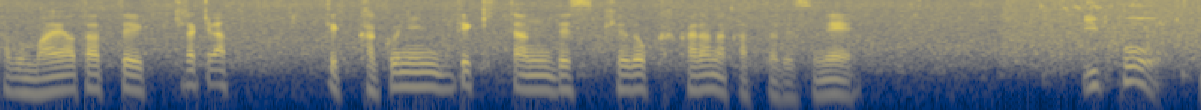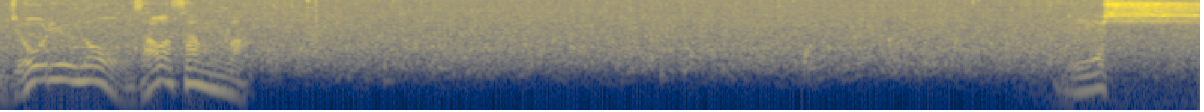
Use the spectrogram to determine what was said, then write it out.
多分前当たってキラキラって確認できたんですけどかからなかったですね。一方上流の小沢さんは。よし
